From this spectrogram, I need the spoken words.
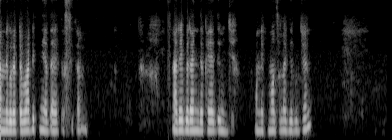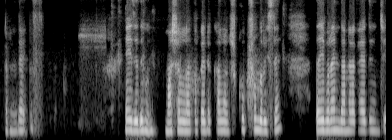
আন্নে করে একটা বাড়িতে নিয়ে দেখাইতেছি কারণ। আর এবার আমি দেখাই দিন যে, অনেক মজা লাগে বুঝছেন? এই যে দেখুন মাসাল্লাহ তরকারিটা কালার খুব সুন্দর হয়েছে তাই এবার আমি দানারা খাই দিন যে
